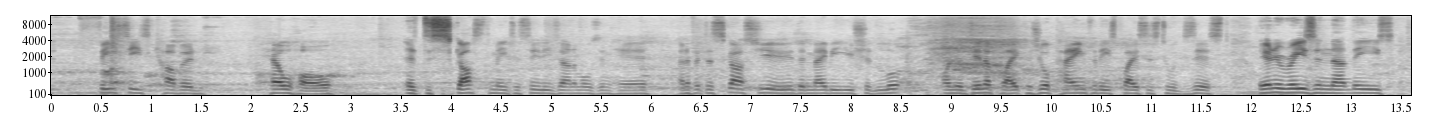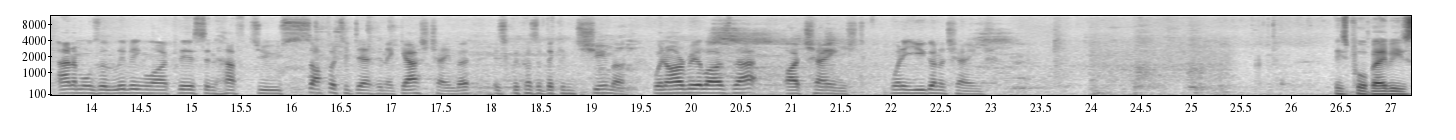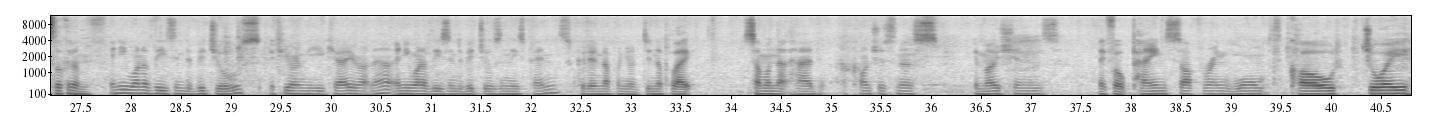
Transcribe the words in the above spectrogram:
feces-covered hellhole. It disgusts me to see these animals in here. And if it disgusts you, then maybe you should look on your dinner plate because you're paying for these places to exist. The only reason that these animals are living like this and have to suffer to death in a gas chamber is because of the consumer. When I realized that, I changed. When are you going to change? These poor babies, look at them. Any one of these individuals, if you're in the UK right now, any one of these individuals in these pens could end up on your dinner plate. Someone that had a consciousness, emotions, they felt pain, suffering, warmth, cold, joy.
